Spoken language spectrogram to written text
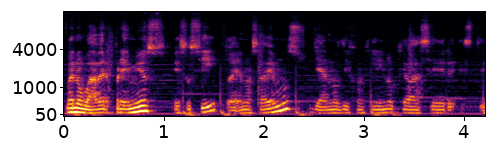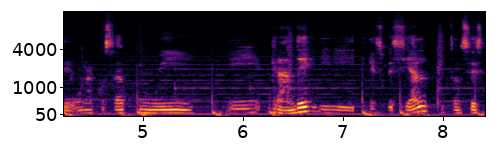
Bueno, va a haber premios, eso sí, todavía no sabemos. Ya nos dijo Angelino que va a ser este, una cosa muy eh, grande y especial. Entonces,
